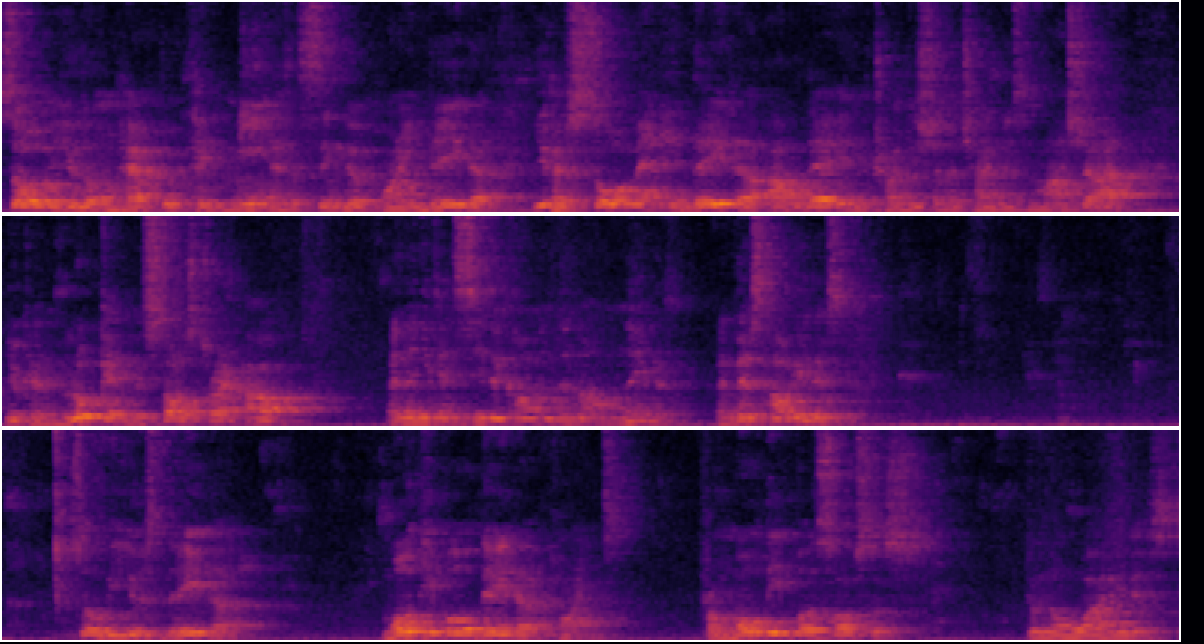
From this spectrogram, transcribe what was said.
so you don't have to take me as a single point data. You have so many data out there in the traditional Chinese martial art. You can look at the sword strike out and then you can see the common denominator. And that's how it is. So we use data, multiple data points from multiple sources to know what it is.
